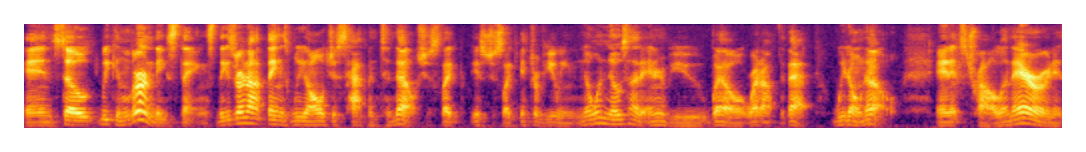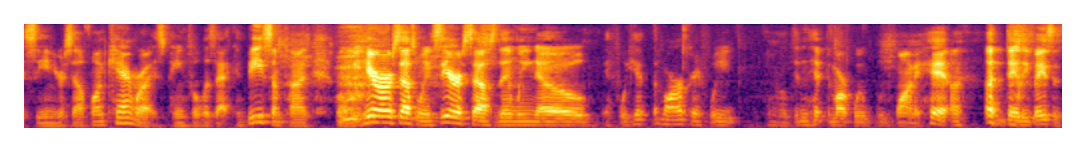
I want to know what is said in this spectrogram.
And so we can learn these things. These are not things we all just happen to know. It's just like it's just like interviewing. No one knows how to interview well right off the bat. We don't know. And it's trial and error and it's seeing yourself on camera, as painful as that can be sometimes. When we hear ourselves, when we see ourselves, then we know if we hit the mark or if we you know, didn't hit the mark we, we want to hit on a daily basis.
